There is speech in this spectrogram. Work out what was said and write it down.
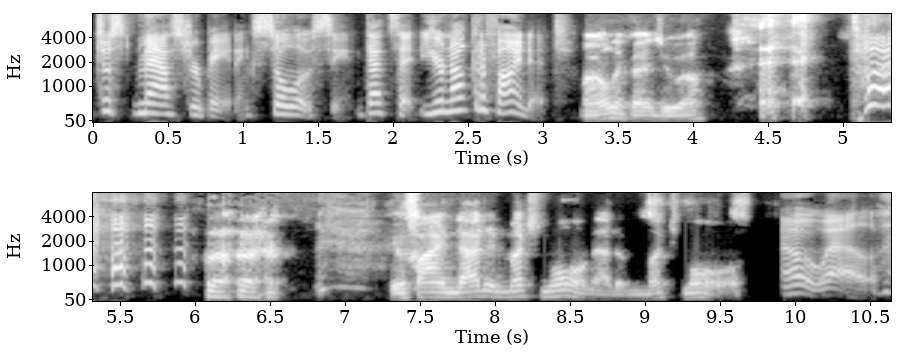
just masturbating. Solo scene. That's it. You're not gonna find it. My OnlyFans you will. You'll find that and much more, madam, much more. Oh, well.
